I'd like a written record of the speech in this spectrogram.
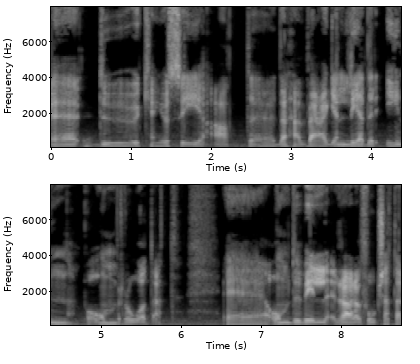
Eh, du kan ju se att eh, den här vägen leder in på området. Eh, om du vill röra, fortsätta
